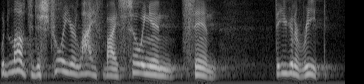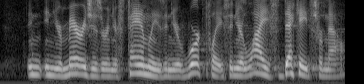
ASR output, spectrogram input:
would love to destroy your life by sowing in sin that you're going to reap in, in your marriages or in your families, in your workplace, in your life decades from now.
